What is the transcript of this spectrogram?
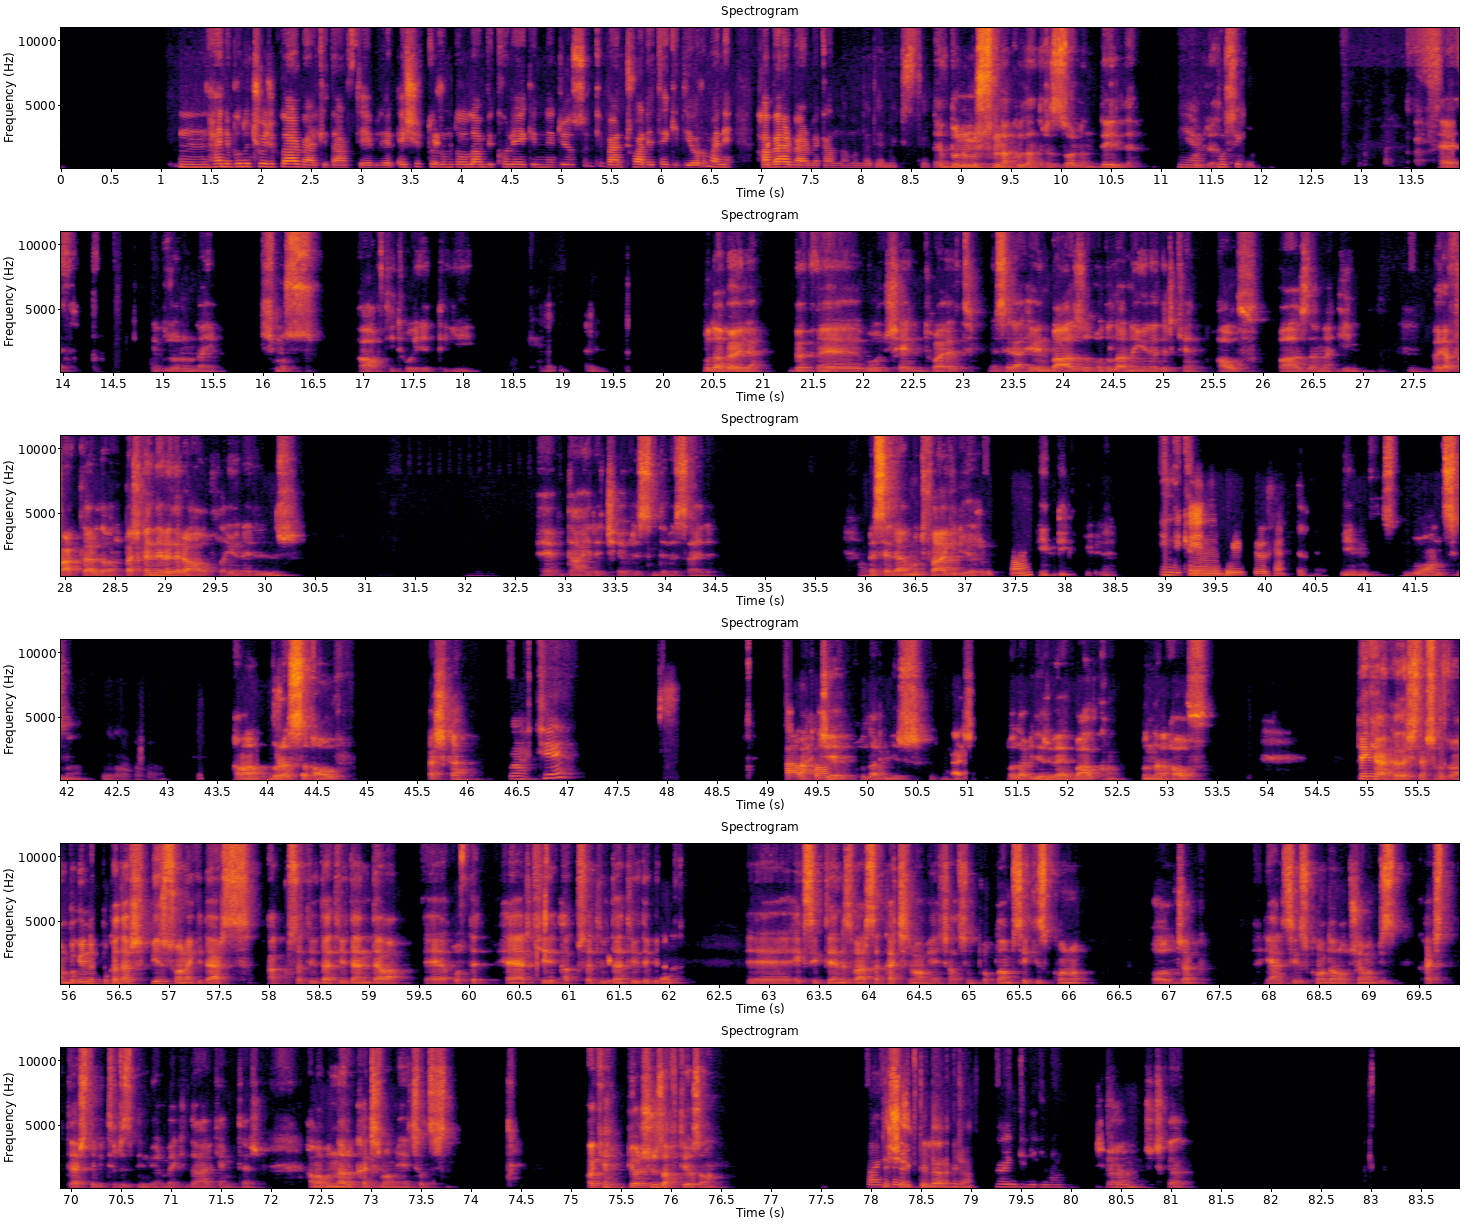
Hmm, hani bunu çocuklar belki darf diyebilir. Eşit durumda olan bir koleginle diyorsun ki ben tuvalete gidiyorum. Hani haber vermek anlamında demek istedim. E, Bunu Müslüm'le kullanırız. Zorlan değil de. Bu Ya, biraz zor. Evet. Hep zorundayım. Ich die Toilette gehen. Bu da böyle. Bö- e, bu şeyin tuvalet mesela evin bazı odalarına yönelirken auf, bazılarına in. Böyle farklar da var. Başka nerelere auf'la yönelilir? Ev, daire çevresinde vesaire. Mesela mutfağa gidiyorum. Hı. In die Küche. in die Küche. In die Küche. In Wohnzimmer. Ama burası auf. Başka? Bahçe. Balkon. Bahçe olabilir. Bahçe olabilir ve balkon. Bunlar auf. Peki arkadaşlar o zaman bugünlük bu kadar. Bir sonraki ders akusatif datiften devam. Ee, o eğer ki akusatif datifde biraz e, eksikleriniz varsa kaçırmamaya çalışın. Toplam 8 konu olacak. Yani 8 konudan oluşuyor ama biz kaç derste bitiririz bilmiyorum. Belki daha erken biter. Ama bunları kaçırmamaya çalışın. Okey. Görüşürüz haftaya o zaman. Teşekkürler hocam. Hangi hocam? Şu an çıkalım.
